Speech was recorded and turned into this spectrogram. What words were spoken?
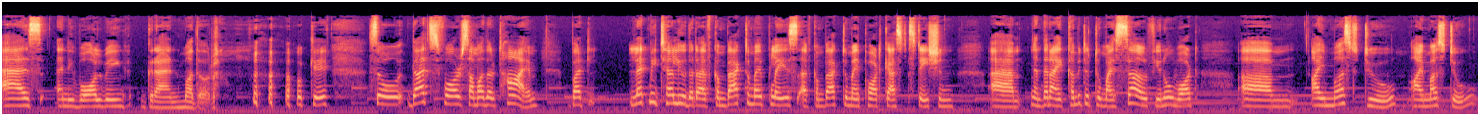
as an evolving grandmother. okay, so that's for some other time. But let me tell you that I've come back to my place, I've come back to my podcast station, um, and then I committed to myself, you know what? Um, I must do, I must do.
